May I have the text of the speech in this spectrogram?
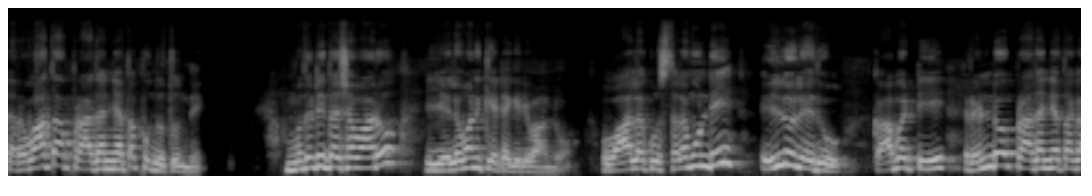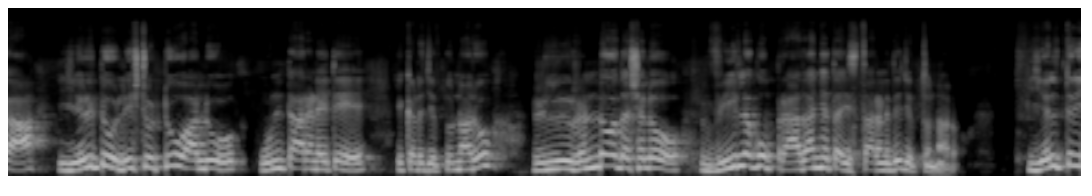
తర్వాత ప్రాధాన్యత పొందుతుంది. మొదటి దశ వారు ఎల్ వన్ కేటగిరీ వాళ్ళు. వాళ్ళకు స్థలం ఉండి ఇల్లు లేదు. కాబట్టి రెండో ప్రాధాన్యతగా ఎల్ టూ లిస్టు టూ వాళ్ళు ఉంటారనైతే ఇక్కడ చెప్తున్నారు. రెండో దశలో వీళ్ళకు ప్రాధాన్యత ఇస్తారనేది చెప్తున్నారు. ఎల్ త్రీ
